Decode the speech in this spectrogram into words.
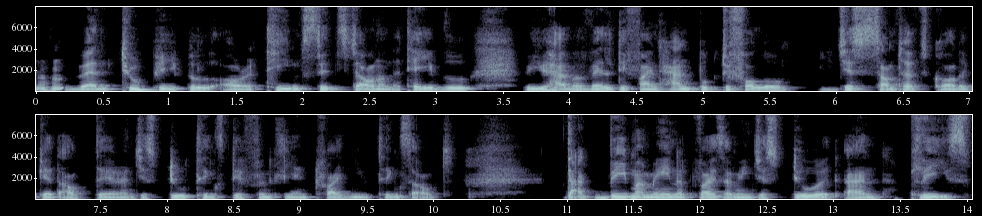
Mm-hmm. When two people or a team sits down on a table where you have a well-defined handbook to follow, you just sometimes gotta get out there and just do things differently and try new things out. That'd be my main advice. I mean, just do it. And please,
